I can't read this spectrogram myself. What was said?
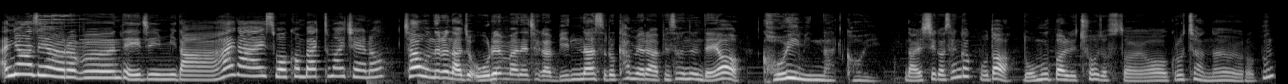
안녕하세요 여러분. 데이지입니다. Hi guys. Welcome back to my channel. 자 오늘은 아주 오랜만에 제가 민낯으로 카메라 앞에 섰는데요. 거의 민낯 거의. 날씨가 생각보다 너무 빨리 추워졌어요. 그렇지 않나요 여러분?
